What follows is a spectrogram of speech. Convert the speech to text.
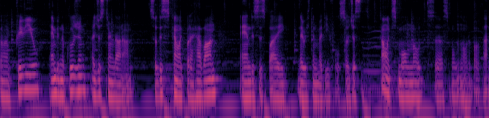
uh, preview ambient occlusion I just turned that on. So this is kind of like what I have on and this is by everything by default. So just kind of like small note uh, small note about that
